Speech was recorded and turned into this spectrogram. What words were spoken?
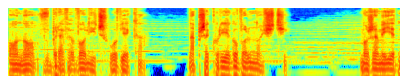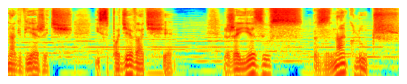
ono wbrew woli człowieka, na przekór jego wolności. Możemy jednak wierzyć i spodziewać się, że Jezus zna klucz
